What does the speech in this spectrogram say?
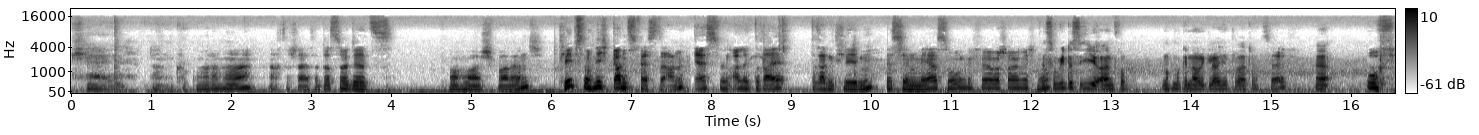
Okay, dann gucken wir doch mal. Ach du Scheiße, das wird jetzt nochmal spannend. Kleb's noch nicht ganz feste an. Erst wenn alle drei dran kleben. Bisschen mehr, so ungefähr wahrscheinlich. Ne? So wie das I einfach. Nochmal genau die gleiche Breite. Safe. Ja. Uff.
